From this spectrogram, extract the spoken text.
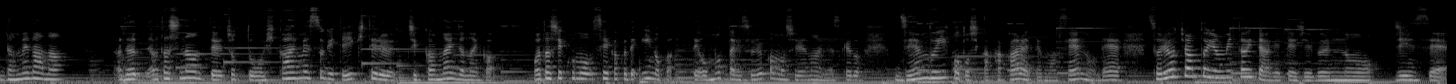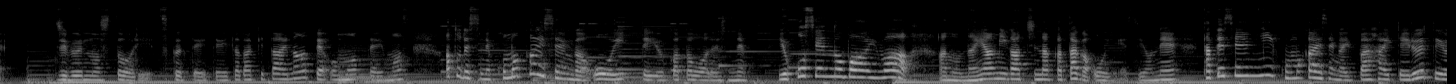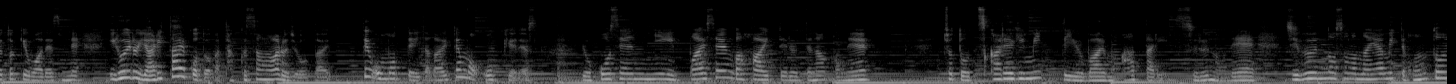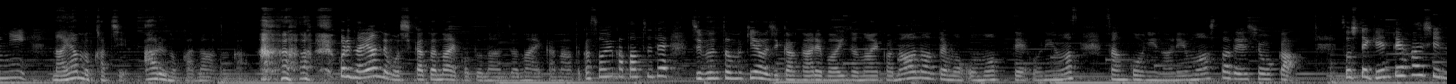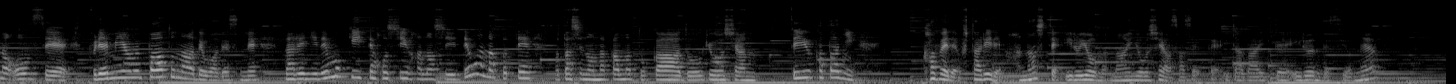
ダメだな。私なんてちょっと控えめすぎて生きてる実感ないんじゃないか。私この性格でいいのかって思ったりするかもしれないんですけど全部いいことしか書かれてませんのでそれをちゃんと読み解いてあげて自分の人生。自分のストーリー作っていていただきたいなって思っています。あとですね細かい線が多いっていう方はですね横線の場合はあの悩みがちな方が多いんですよね。縦線に細かい線がいっぱい入っているっていう時はですねいろいろやりたいことがたくさんある状態って思っていただいても OK です。横線にいっぱい線が入ってるってなんかねちょっと疲れ気味っていう場合もあったりするので自分のその悩みって本当に悩む価値あるのかなとか。これ悩んでも仕方ないことなんじゃないかなとか。そういう形で自分と向き合う時間があればいいんじゃないかななんても思っております。参考になりましたでしょうか。そして限定配信の音声プレミアムパートナーではですね誰にでも聞いてほしい話ではなくて私の仲間とか同業者っていう方にカフェで2人で話しているような内容をシェアさせていただいているんですよね。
